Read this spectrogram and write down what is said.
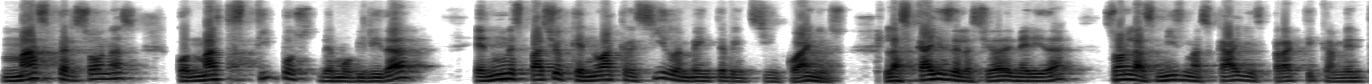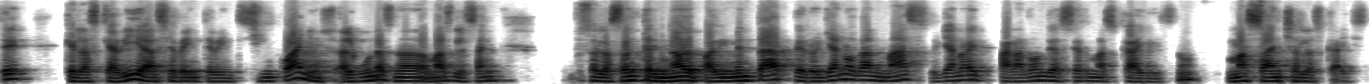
más personas con más tipos de movilidad en un espacio que no ha crecido en 20, 25 años. Las calles de la ciudad de Mérida son las mismas calles prácticamente que las que había hace 20, 25 años. Algunas nada más les han, se las han terminado de pavimentar, pero ya no dan más, ya no hay para dónde hacer más calles, ¿no? Más anchas las calles.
